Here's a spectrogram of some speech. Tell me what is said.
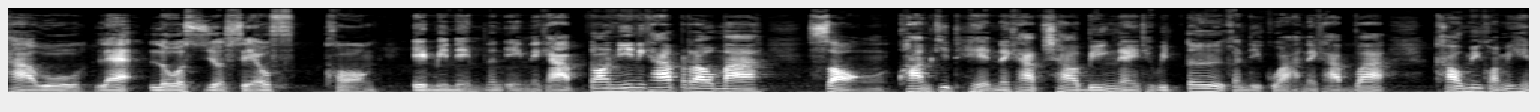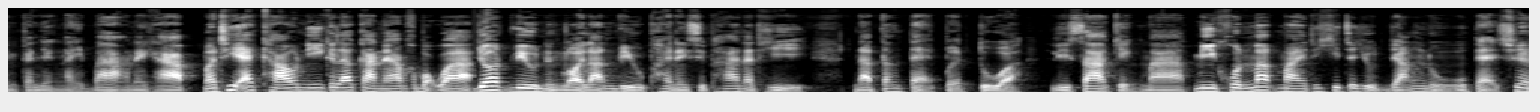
Harlow และ Lose Yourself ของ Eminem นั่นเองนะครับ ตอนนี้นะครับเรามา ส่องความคิดเห็นนะครับชาวบิงใน Twitter กันดีกว่านะครับว่าเขามีความคิดเห็นกันยังไงบ้างนะครับมาที่แอคเคาท์นี้ก็แล้วกันนะครับเขาบอกว่ายอดวิว 100 ล้านวิวภายใน 15 นาที นับตั้งแต่เปิดตัวลิซ่าเก่งมาก มีคนมากมายที่คิดจะหยุดยั้งหนู แต่เชื่อ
